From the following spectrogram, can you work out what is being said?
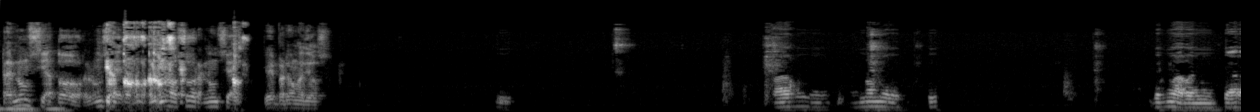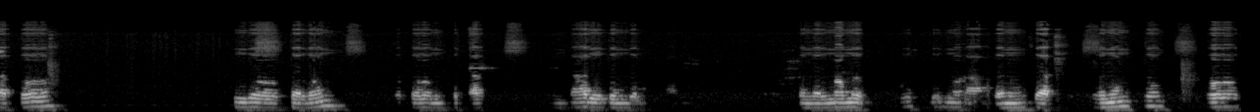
Renuncia a todo, renuncia a. Lo que Dios causó, renuncia a perdón a Dios. En el nombre de Jesús, vengo a renunciar a todo. Pido perdón por todos mis pecados. voluntarios, En el nombre de Jesús, vengo a renunciar. Renuncio todo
